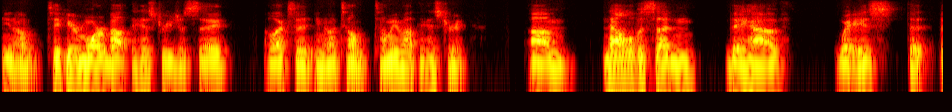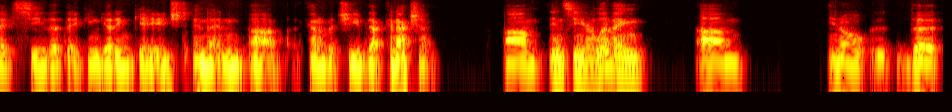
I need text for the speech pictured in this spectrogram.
you know, to hear more about the history, just say Alexa, you know, tell tell me about the history. Um, now all of a sudden, they have ways that they see that they can get engaged and then uh, kind of achieve that connection. Um, in senior living, um, you know, the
